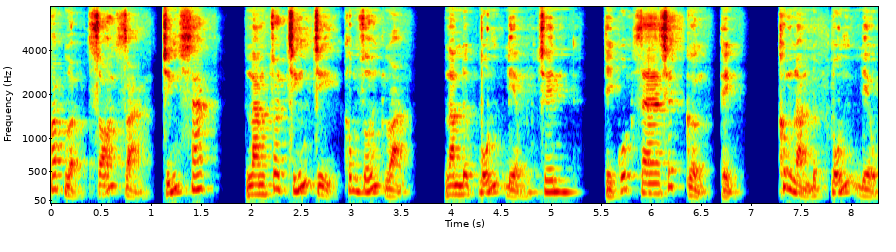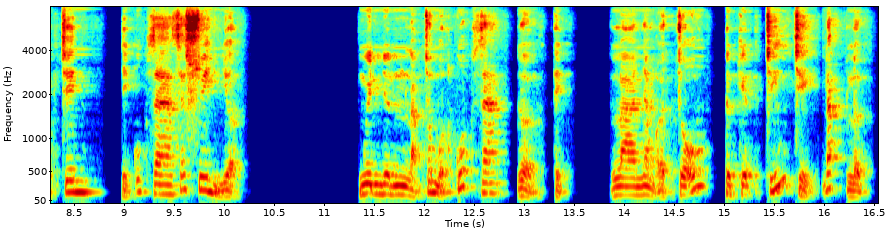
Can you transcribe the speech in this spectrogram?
Pháp luật rõ ràng, chính xác, làm cho chính trị không rối loạn, làm được bốn điểm trên thì quốc gia sẽ cường thịnh, không làm được bốn điều trên thì quốc gia sẽ suy nhược. Nguyên nhân làm cho một quốc gia cường thịnh là nhằm ở chỗ thực hiện chính trị đắc lực.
